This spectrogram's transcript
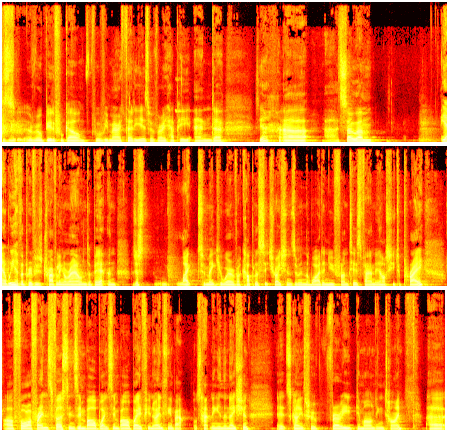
She's a real beautiful girl. We've been married 30 years. We're very happy. And uh, yeah, uh, uh, so um, yeah, we have the privilege of traveling around a bit. And I just like to make you aware of a couple of situations in the wider New Frontiers family. I ask you to pray uh, for our friends, first in Zimbabwe. Zimbabwe, if you know anything about what's happening in the nation, it's going through a very demanding time. Uh,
